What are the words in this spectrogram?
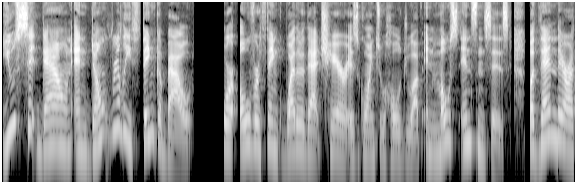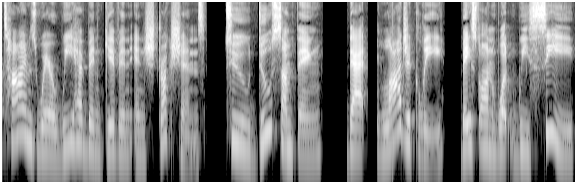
you sit down and don't really think about or overthink whether that chair is going to hold you up in most instances. But then there are times where we have been given instructions to do something that logically, based on what we see,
